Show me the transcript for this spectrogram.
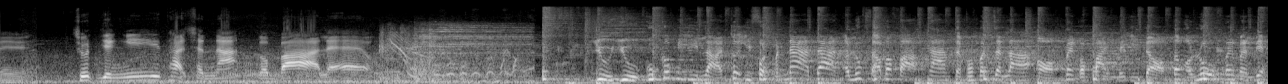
นี่ ชุดอย่างนี้ถ้าชนะก็บ้าแล้ว อยู่ๆ กูก็มีหลานก็อีฝนมันหน้าด้านเอาลูกสาวมาฝากงาน แต่พอมันจะลาออกแม่งก็ไปเลยอีดอก ต้องเอาลูกแม่งมาเลี้ยง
